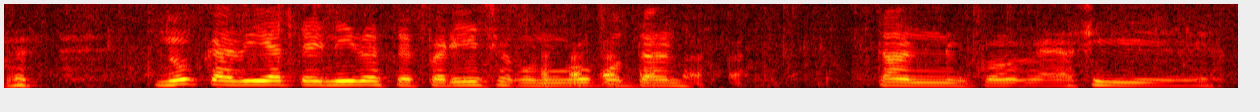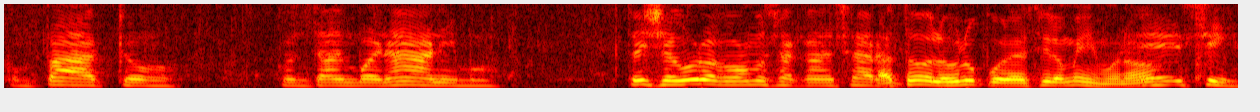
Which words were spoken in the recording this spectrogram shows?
nunca había tenido esta experiencia con un grupo tan, tan así compacto, con tan buen ánimo. Estoy seguro que vamos a alcanzar. A todos los grupos le decir lo mismo, ¿no? Eh, sí.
